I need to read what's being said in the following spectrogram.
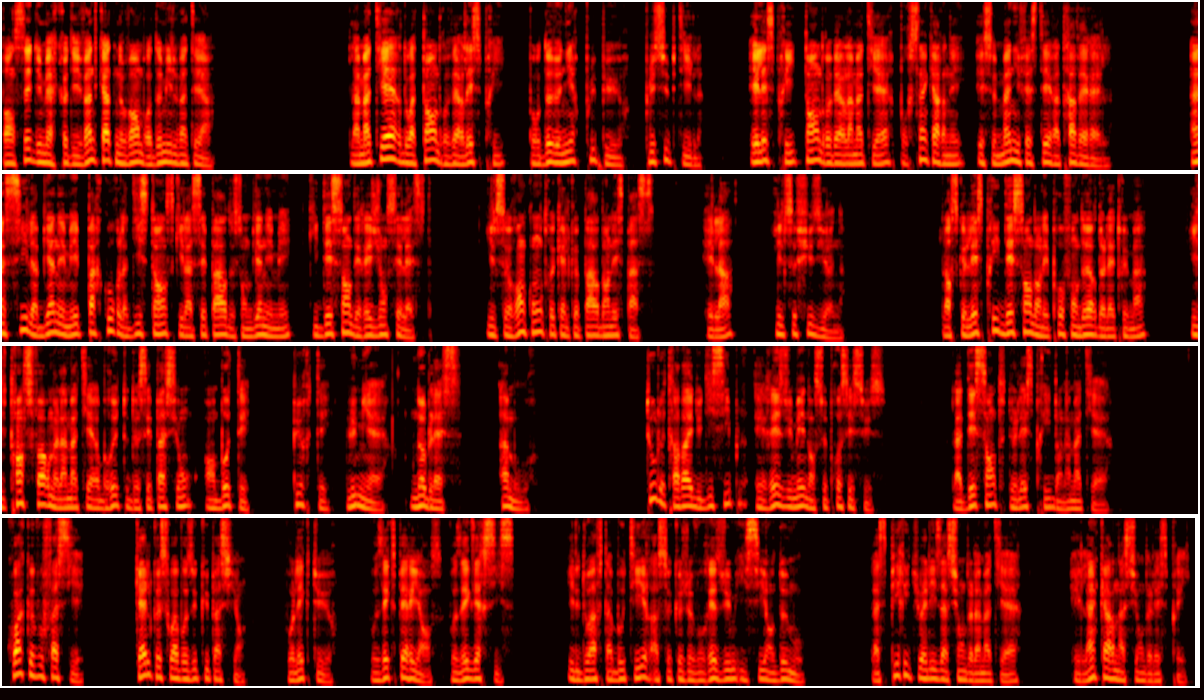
Pensée du mercredi 24 novembre 2021 La matière doit tendre vers l'esprit pour devenir plus pure, plus subtile, et l'esprit tendre vers la matière pour s'incarner et se manifester à travers elle. Ainsi la bien-aimée parcourt la distance qui la sépare de son bien-aimé qui descend des régions célestes. Ils se rencontrent quelque part dans l'espace, et là, ils se fusionnent. Lorsque l'esprit descend dans les profondeurs de l'être humain, il transforme la matière brute de ses passions en beauté, pureté, lumière, noblesse, amour. Tout le travail du disciple est résumé dans ce processus, la descente de l'esprit dans la matière. Quoi que vous fassiez, quelles que soient vos occupations, vos lectures, vos expériences, vos exercices, ils doivent aboutir à ce que je vous résume ici en deux mots la spiritualisation de la matière et l'incarnation de l'esprit.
